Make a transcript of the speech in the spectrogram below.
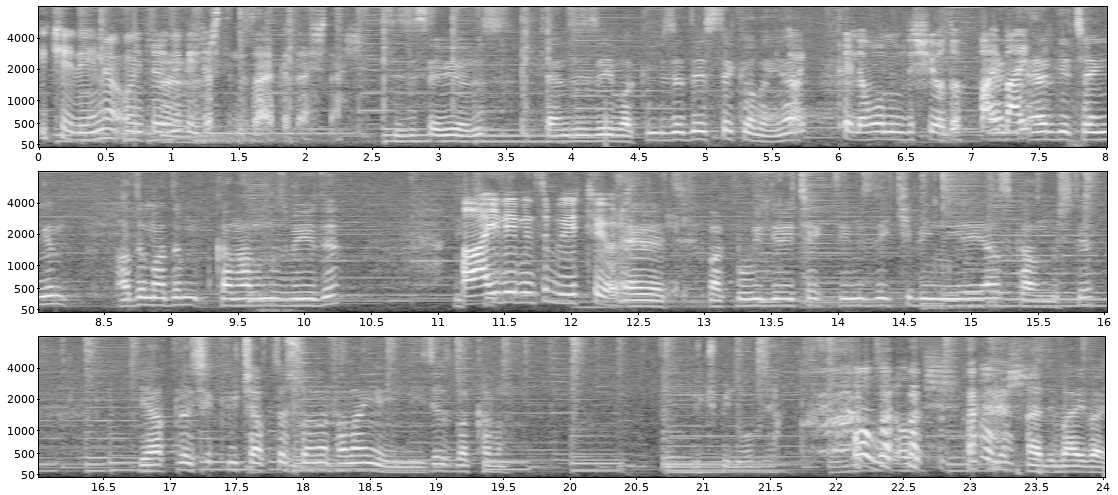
içeriğini öğrenebilirsiniz arkadaşlar. Sizi seviyoruz. Kendinize iyi bakın. Bize destek olun ya. Ay, telefonum düşüyordu. Bay bay. her geçen gün adım adım kanalımız büyüdü. Ailemizi büyütüyoruz. Evet. Bak bu videoyu çektiğimizde 2000 liraya az kalmıştı. Yaklaşık 3 hafta sonra falan yayınlayacağız. Bakalım. 3000 olacak. Olur olur. Olur. Hadi bay bay.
